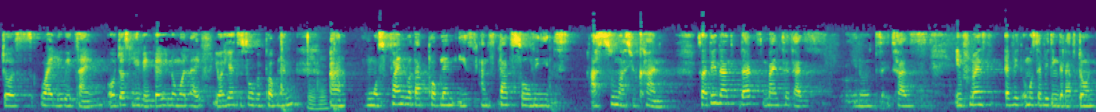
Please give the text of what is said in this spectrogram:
just while away time or just live a very normal life. You're here to solve a problem mm-hmm. and you must find what that problem is and start solving it as soon as you can. So I think that that mindset has, you know, it, it has influenced every almost everything that I've done.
